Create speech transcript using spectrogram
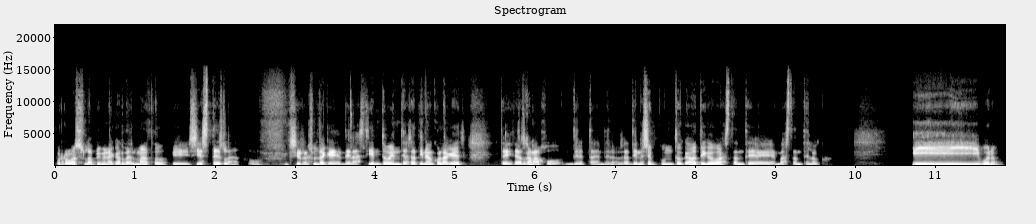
pues robas la primera carta del mazo y si es Tesla, si resulta que de las 120 has atinado con la que es, te dice, has ganado el juego directamente, ¿no? O sea, tiene ese punto caótico bastante, bastante loco. Y bueno,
